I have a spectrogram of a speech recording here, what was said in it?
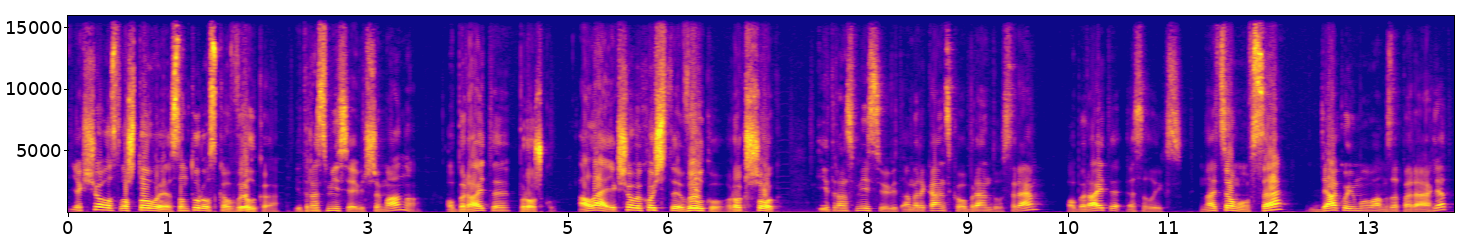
Якщо вас влаштовує сантуровська вилка і трансмісія від Shimano, обирайте прошку. Але якщо ви хочете вилку RockShox і трансмісію від американського бренду SRAM, обирайте SLX. На цьому все. Дякуємо вам за перегляд.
